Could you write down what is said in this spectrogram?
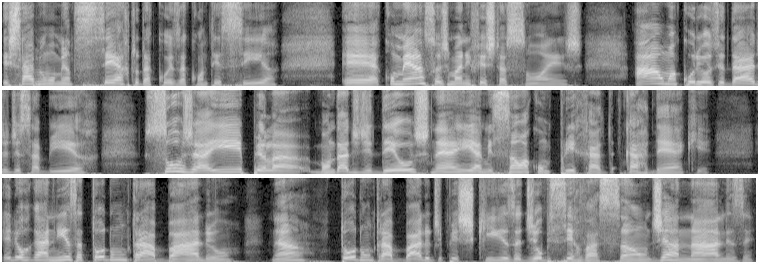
eles, sabem o momento certo da coisa acontecer. É, começam as manifestações, há uma curiosidade de saber. Surge aí, pela bondade de Deus, né, e a missão a cumprir Kardec ele organiza todo um trabalho, né? Todo um trabalho de pesquisa, de observação, de análise.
